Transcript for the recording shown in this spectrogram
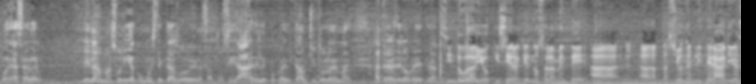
pueda saber de la Amazonía, como este caso de las atrocidades de la época del caucho y todo lo demás, a través de la obra de teatro? Sin duda, yo quisiera que no solamente adaptaciones literarias,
